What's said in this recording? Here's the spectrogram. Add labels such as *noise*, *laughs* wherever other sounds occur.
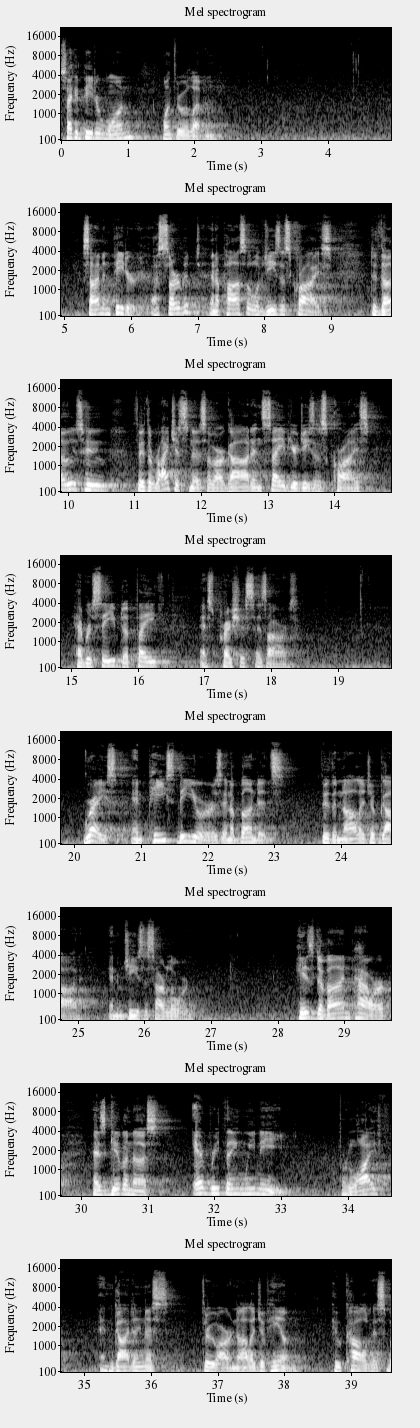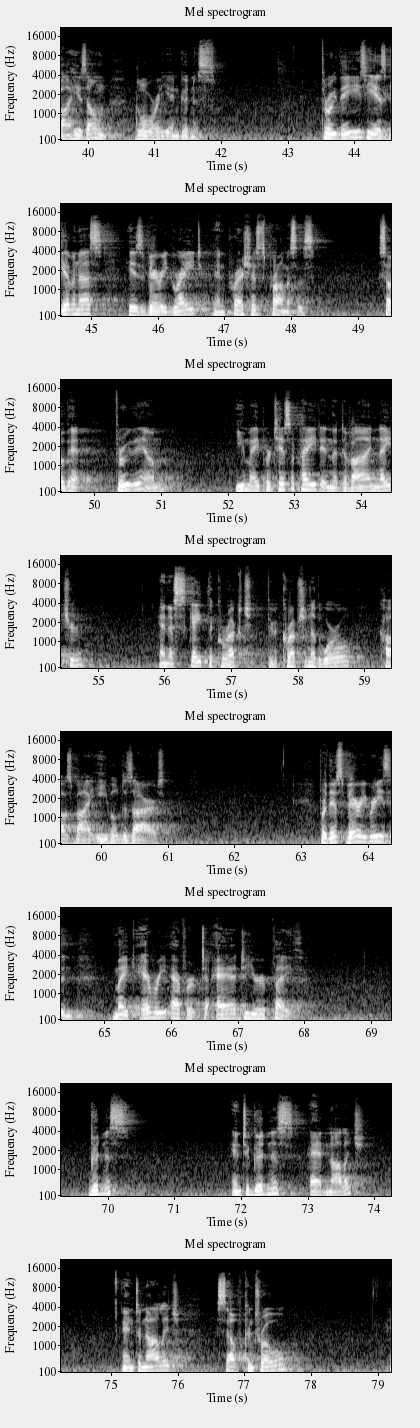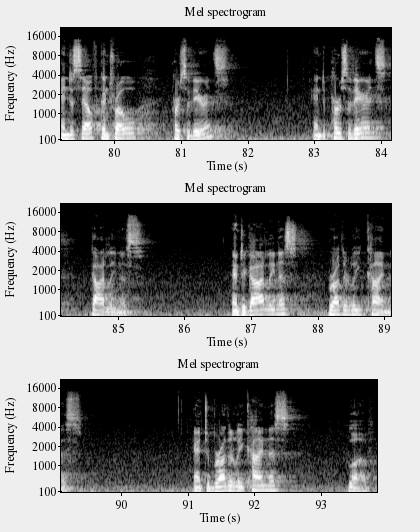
2 Peter 1 1 through 11. Simon Peter, a servant and apostle of Jesus Christ, to those who, through the righteousness of our God and Savior Jesus Christ, have received a faith as precious as ours. Grace and peace be yours in abundance through the knowledge of God and of Jesus our Lord. His divine power has given us everything we need for life and godliness through our knowledge of Him who called us by His own glory and goodness. Through these, He has given us His very great and precious promises, so that through them you may participate in the divine nature and escape the, corrupt, the corruption of the world caused by evil desires. For this very reason, make every effort to add to your faith goodness, and to goodness, add knowledge, and to knowledge, self control, and to self control, perseverance, and to perseverance, godliness, and to godliness, brotherly kindness, and to brotherly kindness, love.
